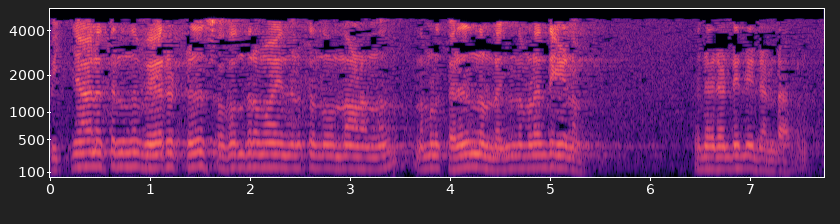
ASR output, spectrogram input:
വിജ്ഞാനത്തിൽ നിന്ന് വേറിട്ട് സ്വതന്ത്രമായി നിൽക്കുന്ന ഒന്നാണെന്ന് നമ്മൾ കരുതുന്നുണ്ടെങ്കിൽ നമ്മൾ എന്ത് ചെയ്യണം? ഇതിനെ രണ്ടിനെയും രണ്ടാക്കണം.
